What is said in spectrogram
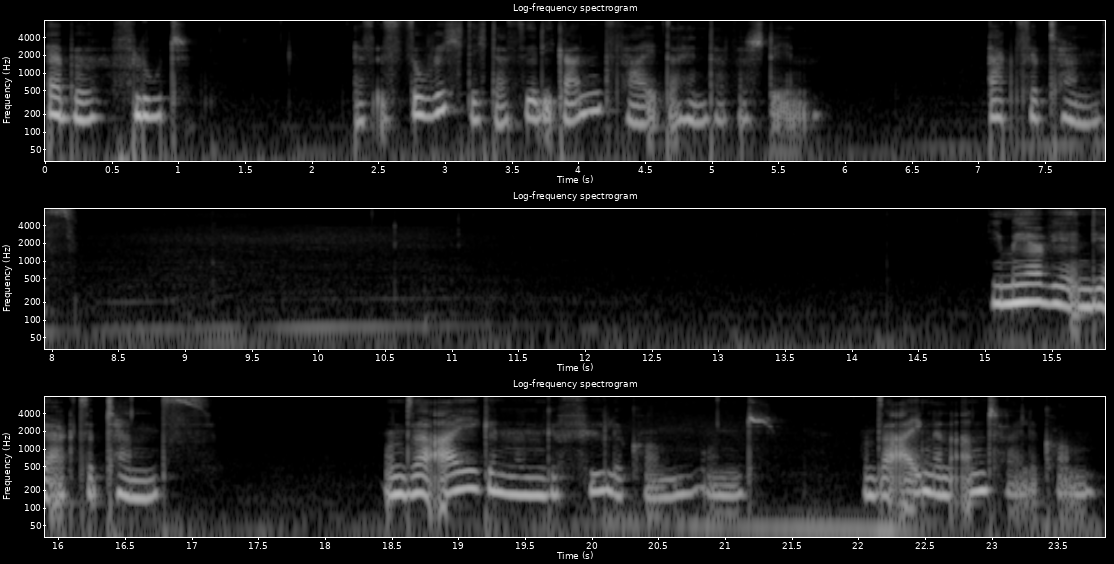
Ebbe, Flut. Es ist so wichtig, dass wir die Ganzheit dahinter verstehen. Akzeptanz. Je mehr wir in die Akzeptanz unserer eigenen Gefühle kommen und unserer eigenen Anteile kommen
